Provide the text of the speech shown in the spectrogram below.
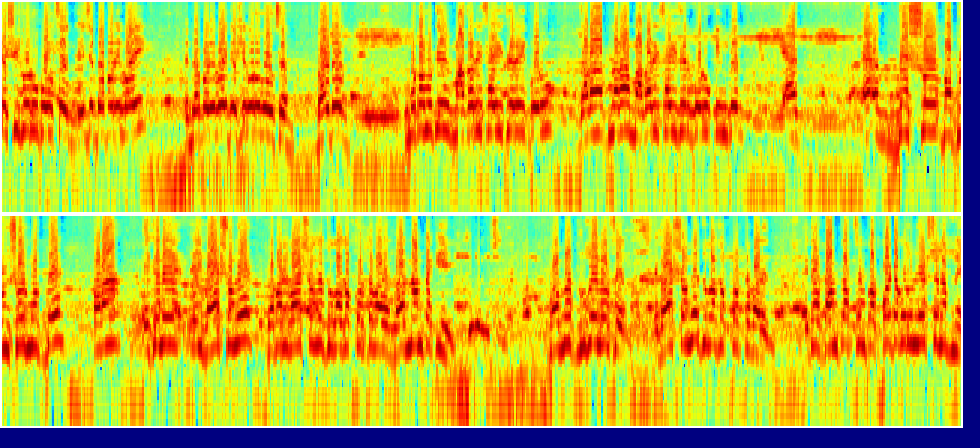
দেশি গরু বলছেন। এই যে ব্যাপারী ভাই ব্যাপারী ভাই দেশি গরু বলছেন। ভাইটার মোটামুটি মাঝারি সাইজের এই গরু, যারা আপনারা মাঝারি সাইজের গরু কিনবেন এক দেড়শো বা দুইশোর মধ্যে তারা এখানে এই ভাইয়ের সঙ্গে, ব্যাপারী ভাইয়ের সঙ্গে যোগাযোগ করতে পারেন। ভাইয়ের নামটা কি? মোহাম্মদ রুবেল হোসেন। এই ভাইয়ের সঙ্গে যোগাযোগ করতে পারেন। এটার দাম চাচ্ছেন কত? কয়টা গরু নিয়ে আসছেন আপনি?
